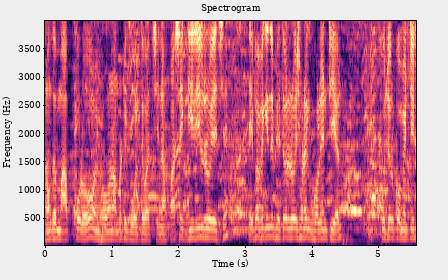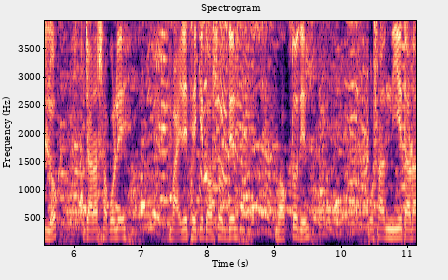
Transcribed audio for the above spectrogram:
আমাকে মাফ করো, আমি ভগবান নামটা ঠিক বলতে পারছি না। পাশে গিরিল রয়েছে, এভাবে কিন্তু ভেতরে রয়েছে অনেক ভলেন্টিয়ার পুজোর কমিটির লোক, যারা সকলে বাইরে থেকে দর্শকদের, ভক্তদের প্রসাদ নিয়ে তারা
